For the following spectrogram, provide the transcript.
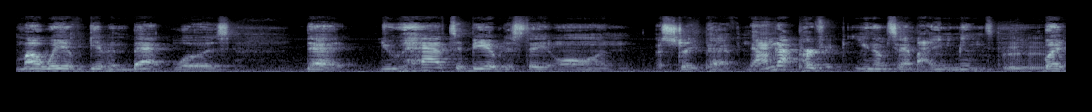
my way of giving back was that you have to be able to stay on a straight path. Now, I'm not perfect, you know what I'm saying, by any means, but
